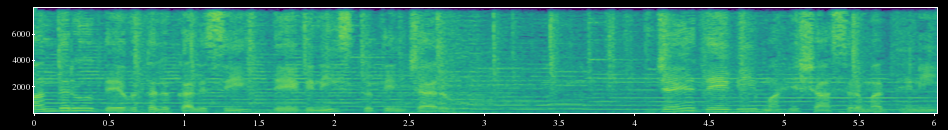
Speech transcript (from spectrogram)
అందరూ దేవతలు కలిసి దేవిని స్తుతించారు. జయదేవి మహిషాసురమర్ధిని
